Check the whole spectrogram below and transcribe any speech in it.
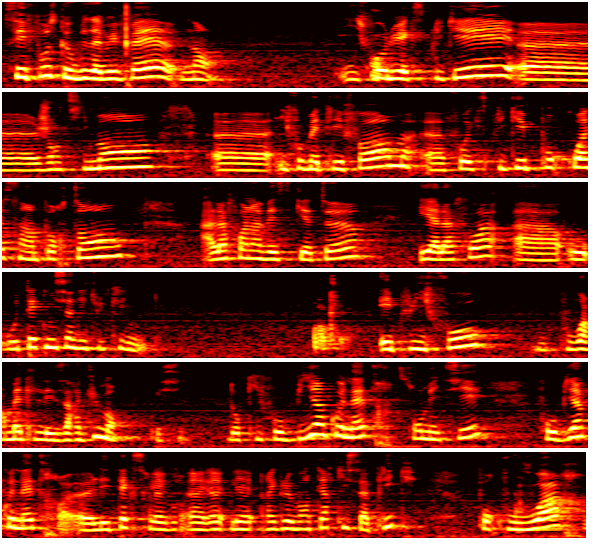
c'est faux ce que vous avez fait. Non. Il faut lui expliquer euh, gentiment, euh, il faut mettre les formes, il faut expliquer pourquoi c'est important, à la fois à l'investigateur et à la fois au, technicien d'études cliniques. Et puis il faut pouvoir mettre les arguments aussi. Donc il faut bien connaître son métier, il faut bien connaître les textes réglementaires qui s'appliquent pour pouvoir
